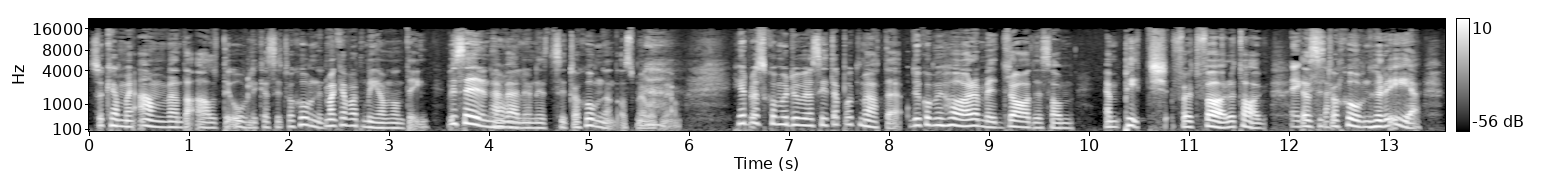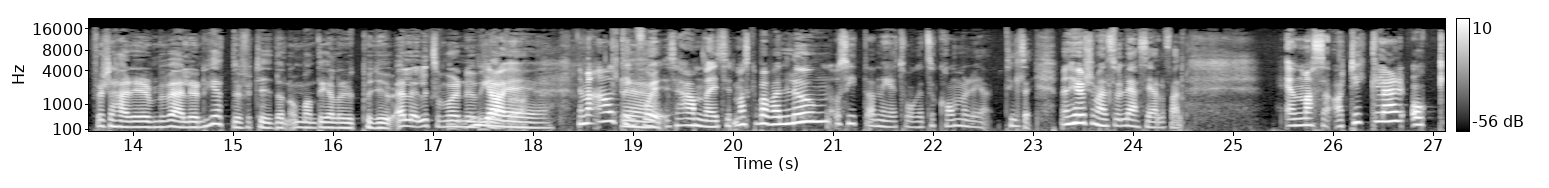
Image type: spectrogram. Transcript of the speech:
så kan man ju använda allt i olika situationer. Man kan ha varit med om någonting. Vi säger den här Ja. välgörenhetssituationen då, som jag varit med om. Helt plötsligt kommer du och jag sitta på ett möte. Du kommer höra mig dra det som en pitch för ett företag, en Exakt. situation, hur det är. För så här är det med välgörenhet nu för tiden om man delar ut på djur, eller liksom vad det nu ja, är. ja, då. ja. Nej, men allting Eh. får hamna i sitt... Man ska bara vara lugn och sitta ner i tåget så kommer det till sig. Men hur som helst så läser jag i alla fall en massa artiklar och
